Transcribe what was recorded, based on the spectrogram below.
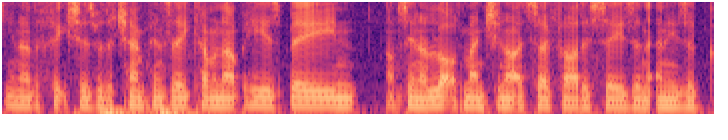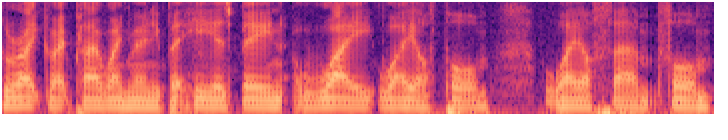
You know the fixtures with the Champions League coming up. He has been. I've seen a lot of Manchester United so far this season, and he's a great, great player, Wayne Rooney. But he has been way, way off form, way off um, form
